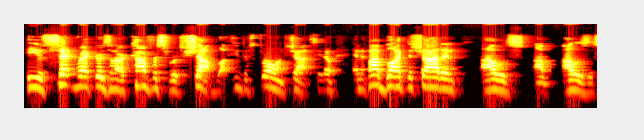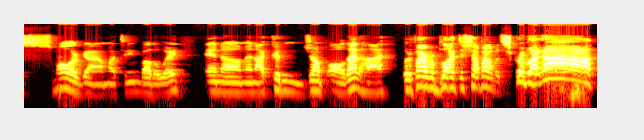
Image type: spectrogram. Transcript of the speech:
He set records in our conference for shot block. He was throwing shots, you know. And if I blocked a shot and I was I, I, was a smaller guy on my team, by the way, and um and I couldn't jump all that high. But if I ever blocked the shot, I would scream like ah,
